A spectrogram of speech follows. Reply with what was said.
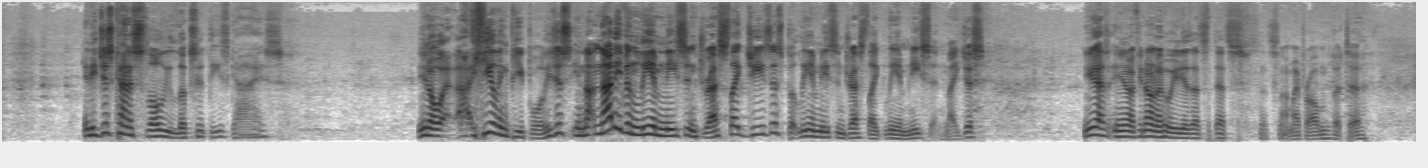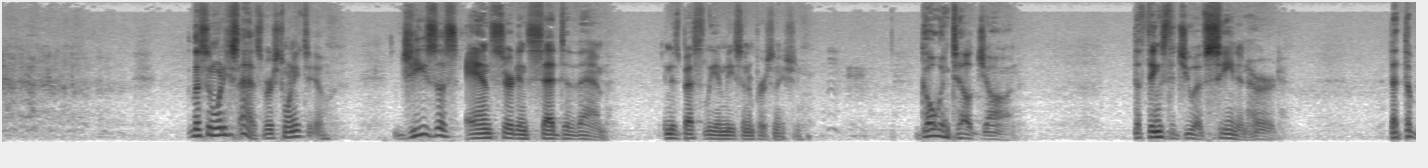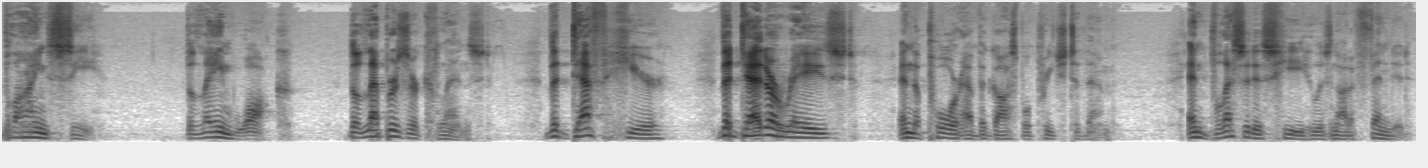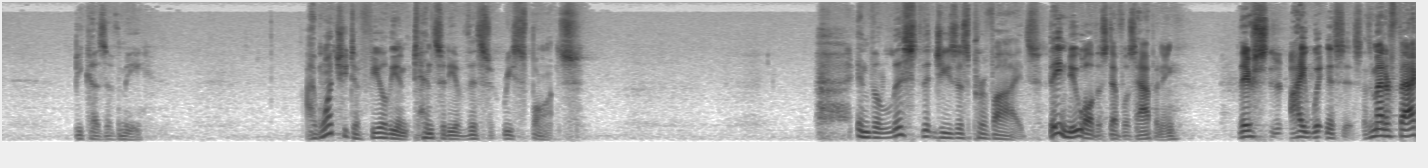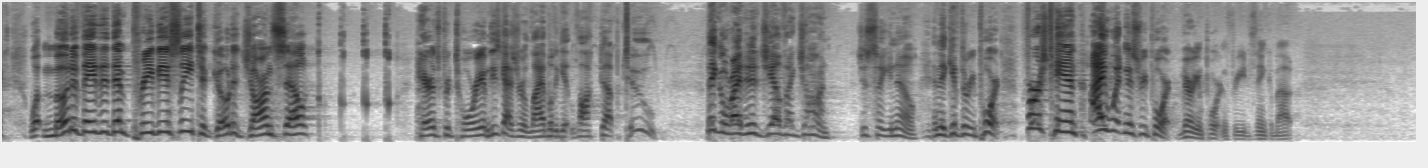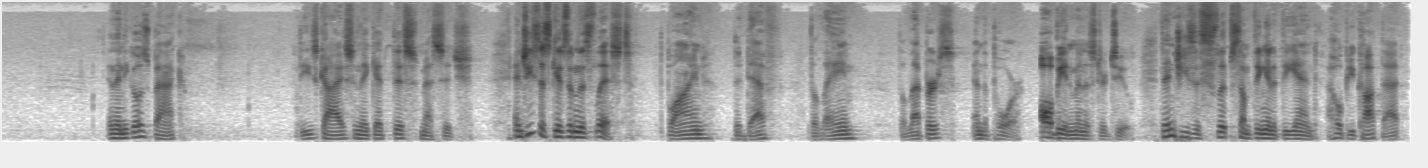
and he just kind of slowly looks at these guys. You know, uh, healing people. He just, not, not even Liam Neeson dressed like Jesus, but Liam Neeson dressed like Liam Neeson. Like, just you guys, you know, if you don't know who he is, that's, that's, that's not my problem. But uh, listen what he says, verse 22. Jesus answered and said to them, in his best Liam Neeson impersonation, Go and tell John the things that you have seen and heard that the blind see, the lame walk, the lepers are cleansed, the deaf hear, the dead are raised, and the poor have the gospel preached to them and blessed is he who is not offended because of me. I want you to feel the intensity of this response. In the list that Jesus provides, they knew all this stuff was happening. They're eyewitnesses. As a matter of fact, what motivated them previously to go to John's cell, Herod's Praetorium, these guys are liable to get locked up too. They go right into jail like John, just so you know. And they give the report. Firsthand eyewitness report. Very important for you to think about. And then he goes back, these guys, and they get this message. And Jesus gives them this list the blind, the deaf, the lame, the lepers, and the poor, all being ministered to. Then Jesus slips something in at the end. I hope you caught that.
